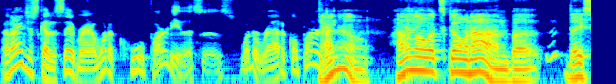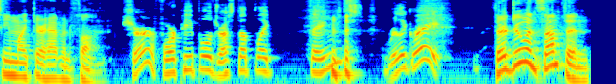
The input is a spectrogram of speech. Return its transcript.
And I just gotta say, Brandon, what a cool party this is. What a radical party. I know. I don't know what's going on, but they seem like they're having fun. Sure, four people dressed up like things. really great. They're doing something.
